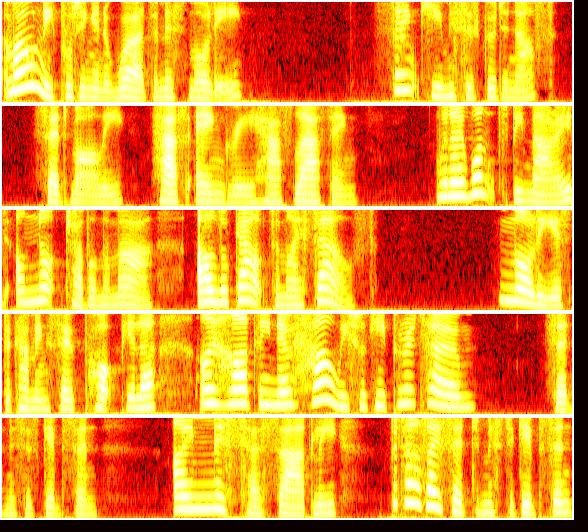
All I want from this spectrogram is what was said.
I'm only putting in a word for Miss Molly. Thank you, Mrs. Goodenough, said Molly, half angry, half laughing. When I want to be married, I'll not trouble mamma. I'll look out for myself. Molly is becoming so popular, I hardly know how we shall keep her at home, said Mrs. Gibson. I miss her sadly, but as I said to Mr. Gibson,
